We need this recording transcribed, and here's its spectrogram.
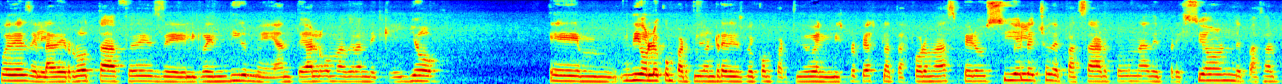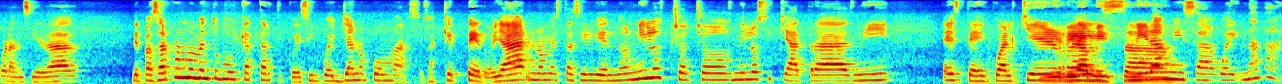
fue desde la derrota, fue desde el rendirme ante algo más grande que yo. Em, digo, lo he compartido en redes, lo he compartido en mis propias plataformas, pero sí el hecho de pasar por una depresión, de pasar por ansiedad, de pasar por un momento muy catártico, decir, güey, ya no puedo más, o sea, ¿qué pedo? Ya no me está sirviendo ni los chochos, ni los psiquiatras, ni este, cualquier... Ni ir a misa. Ni ir a misa, güey, nada.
